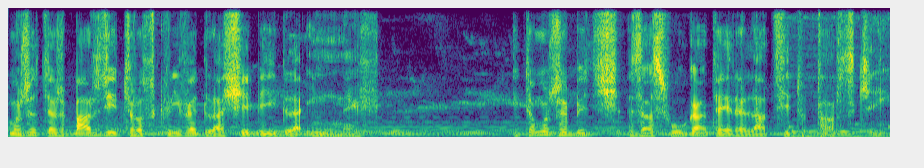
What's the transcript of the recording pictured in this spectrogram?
może też bardziej troskliwe dla siebie i dla innych. I to może być zasługa tej relacji tutorskiej.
